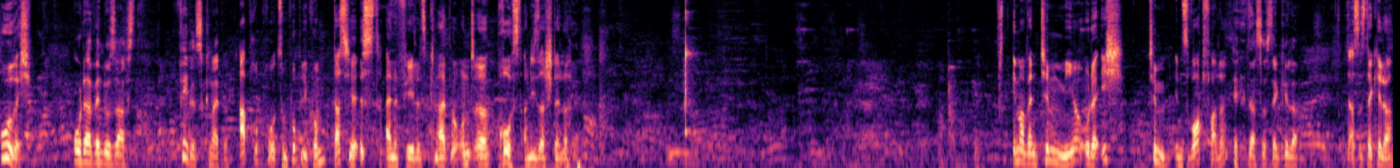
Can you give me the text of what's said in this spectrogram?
urig. Oder wenn du sagst, Fedelskneipe. Apropos zum Publikum, das hier ist eine Fedelskneipe und äh, Prost an dieser Stelle. Immer wenn Tim mir oder ich Tim ins Wort falle, Das ist der Killer. das ist der Killer.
